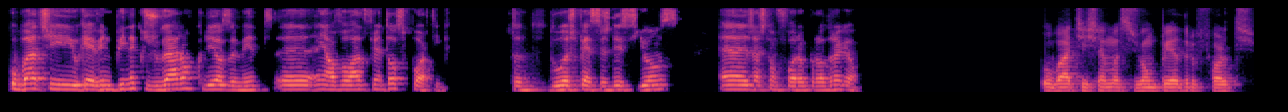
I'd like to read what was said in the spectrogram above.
o Bachi e o Kevin Pina que jogaram, curiosamente, uh, em Alvalade frente ao Sporting. Portanto, duas peças desse 11 uh, eh, já estão fora para o Dragão. O Bachi chama-se João Pedro Fortes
